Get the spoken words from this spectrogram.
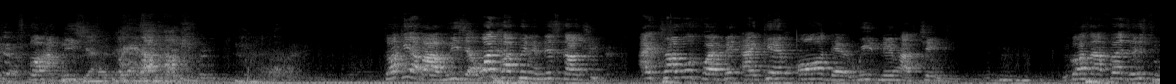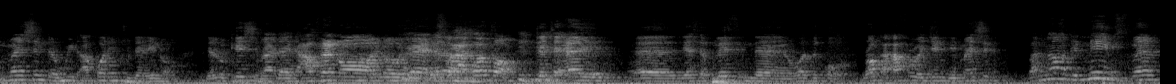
It's called amnesia. Talking about amnesia, what happened in this country? I traveled for a bit, I came, all the weed name has changed. Because at first they used to mention the weed according to the, you know, the location, right? Like the Aveno, you know, yeah, that's where I come from. Uh, there's a place in the, what's it called? Rock Afro region, they mentioned. But now the names, man,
